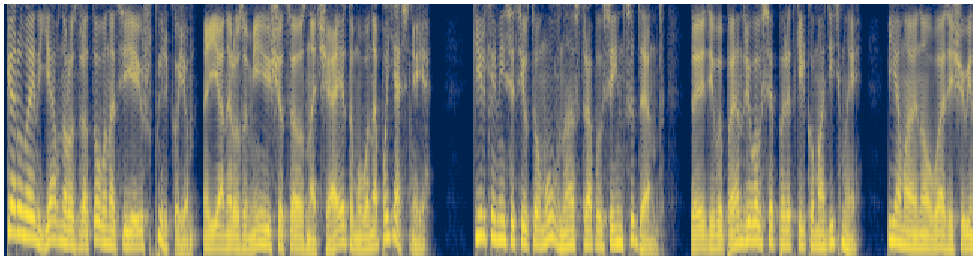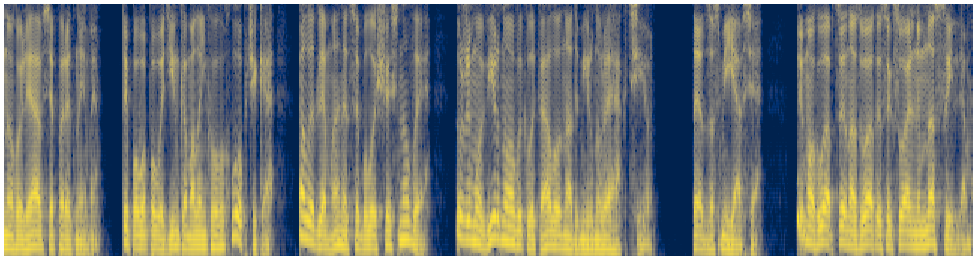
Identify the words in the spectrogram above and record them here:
Керолайн явно роздратована цією шпилькою. Я не розумію, що це означає, тому вона пояснює. Кілька місяців тому в нас трапився інцидент. Теді випендрювався перед кількома дітьми. Я маю на увазі, що він оголявся перед ними. Типова поведінка маленького хлопчика, але для мене це було щось нове, тож ймовірно викликало надмірну реакцію. Тед засміявся. Ти могла б це назвати сексуальним насиллям.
